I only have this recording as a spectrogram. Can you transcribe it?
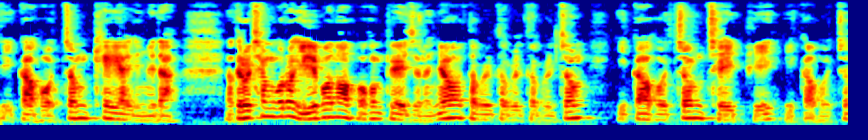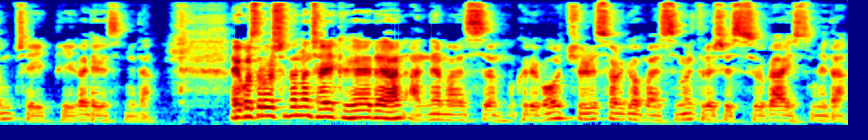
ikaho.kr입니다. 그리고 참고로 일본어 홈페이지는요, www.ikaho.jp, ikaho.jp가 되겠습니다. 이곳으로 오시면 저희 교회에 대한 안내 말씀, 그리고 주일 설교 말씀을 들으실 수가 있습니다.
